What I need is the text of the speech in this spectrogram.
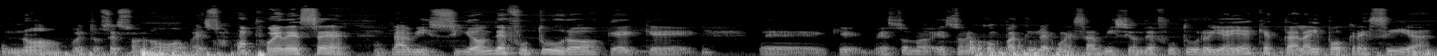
No, pues entonces eso no, eso no puede ser. La visión de futuro, que, que, eh, que eso, no, eso no es compatible con esa visión de futuro. Y ahí es que está la hipocresía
